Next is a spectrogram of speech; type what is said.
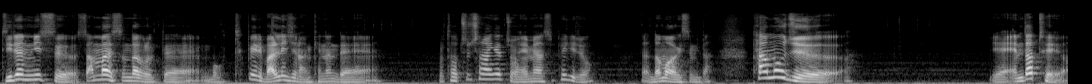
DRAM-less 싼 맛에 쓴다 그럴 때 뭐 특별히 말리진 않겠는데 그렇다고 추천하기도 좀 애매한 스펙이죠. 자 넘어가겠습니다. 타무즈 예 M.2에요.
